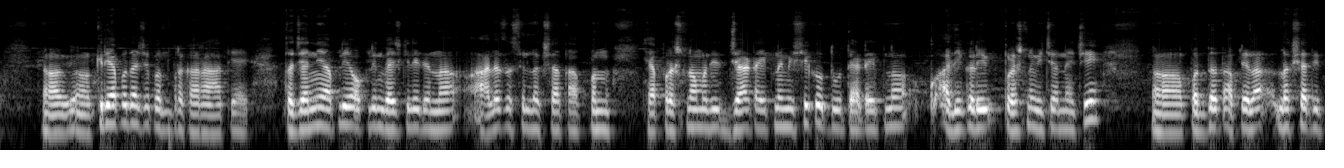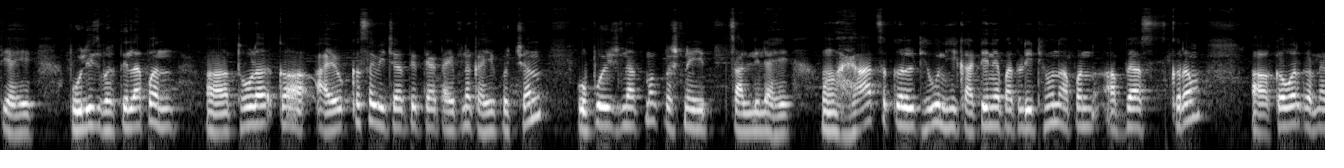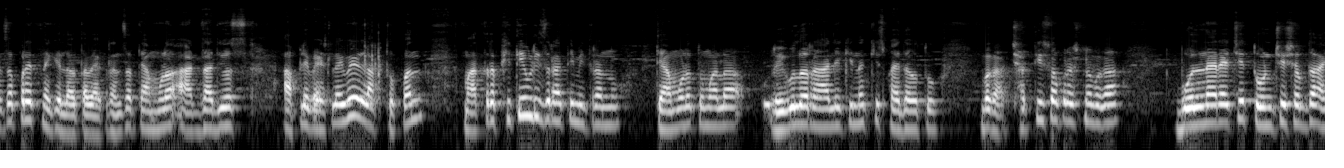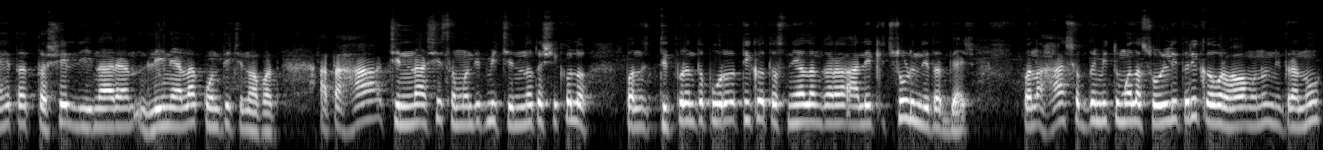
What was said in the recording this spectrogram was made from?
क्रियापदाचे पण प्रकार राहते आहे. तर ज्यांनी आपली ऑफलाईन बॅच केली त्यांना आलंच असेल लक्षात. आपण ह्या प्रश्नामध्ये ज्या टाईपनं मी शिकवतो त्या टाईपनं अलीकडे प्रश्न विचारण्याचे पद्धत आपल्याला लक्षात येते आहे. पोलीस भरतीला पण थोडं क आयोग कसं विचारते त्या टाईपनं काही क्वेश्चन उपयोजनात्मक प्रश्न येत चाललेले आहे. मग ह्याच कल ठेवून ही काठीने पातळी ठेवून आपण अभ्यासक्रम कवर करण्याचा प्रयत्न केला होता व्याकरणचा. त्यामुळं आठ दहा दिवस आपल्या बॅचला वेळ लागतो. पण मात्र फी तेवढीच राहते मित्रांनो. त्यामुळं तुम्हाला रेग्युलर राहिले की नक्कीच फायदा होतो. बघा छत्तीसवा प्रश्न बघा. बोलणाऱ्याचे तोंडचे शब्द आहेत तर तसे लिहिणाऱ्या लिहिण्याला कोणते चिन्ह वापरतात? आता हा चिन्हाशी संबंधित मी चिन्ह तर शिकवलं पण तिथपर्यंत पोरं टिकतच स्नेहालंकार आले की सोडून देतात बॅच. पण हा शब्द मी तुम्हाला सोडली तरी कवर व्हावा म्हणून मित्रांनो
